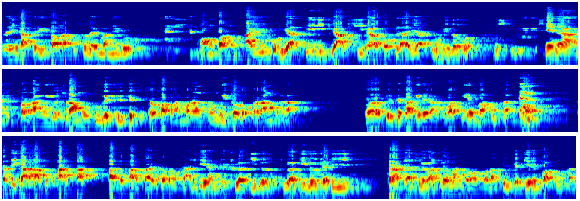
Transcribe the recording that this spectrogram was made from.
ringkas cerita Nabi Sulaiman itu ngongkon ayukum yati di arsiha qabla ayatuni nopo Ini perang itu seramu tuh Bilqis serta perang-perang so itu perang barang. Suara Bilqis akhirnya rakuat kirim pasukan. Ketika satu partai satu partai itu orang ini hampir dua kilo lah, dua kilo dari Kerajaan Sulaiman, Sulaiman Kroso, nah Bilqis kirim pasukan.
